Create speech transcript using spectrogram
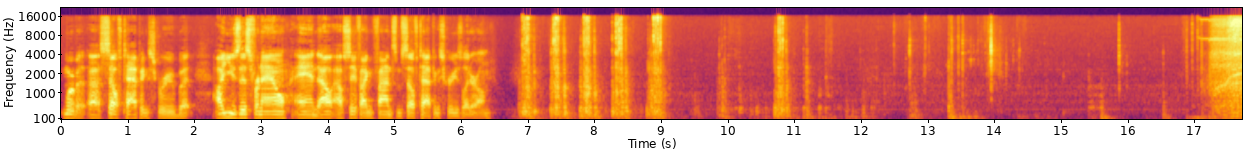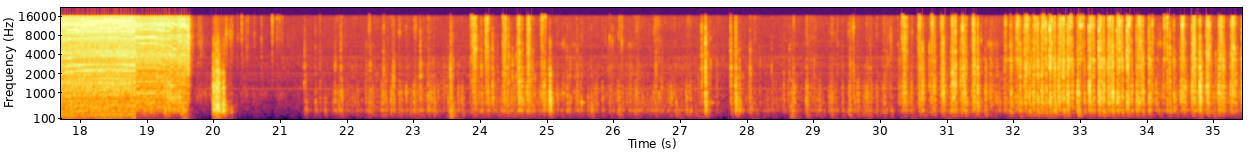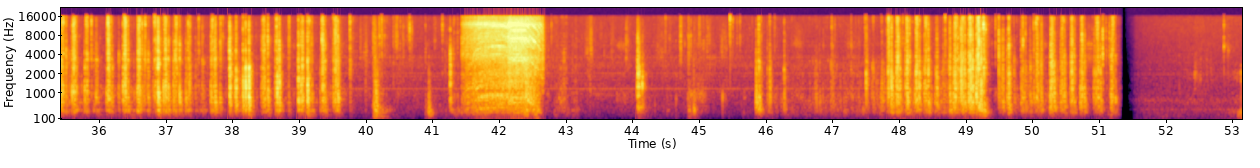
more of a, a self-tapping screw, but I'll use this for now and I'll, I'll see if I can find some self-tapping screws later on.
